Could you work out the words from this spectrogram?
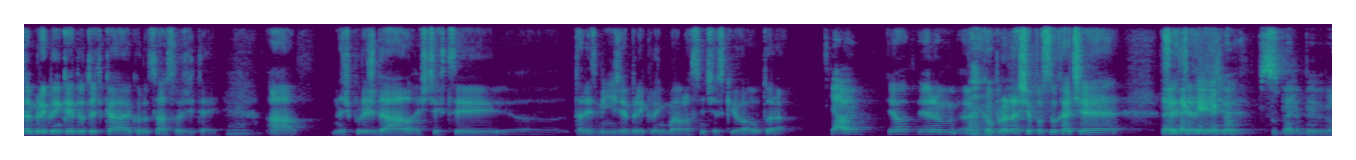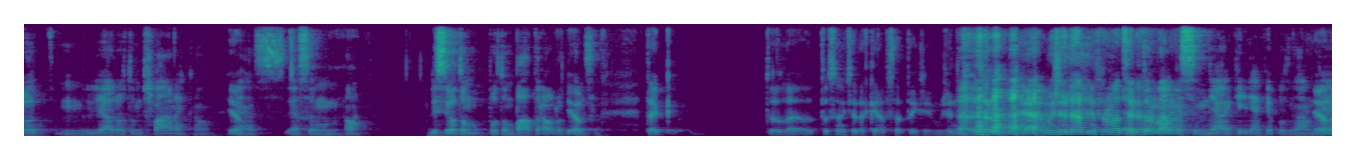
ten bricklink je do teďka jako docela složitý. Mm. A než půjdeš dál, ještě chci eh, tady zmínit, že Bricklink má vlastně českého autora. Já vím. Jo, jenom jako pro naše posluchače. to je taky říct, jako že... super by bylo dělat o tom článek, no. Jo. Já, já jsem, no, když si o tom potom pátral dokonce. Jo. Tak tohle, to jsem chtěl taky napsat, takže můžeme dát, já můžeme dát informace. Jak to mám, myslím, nějaký, nějaké poznámky. Jo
